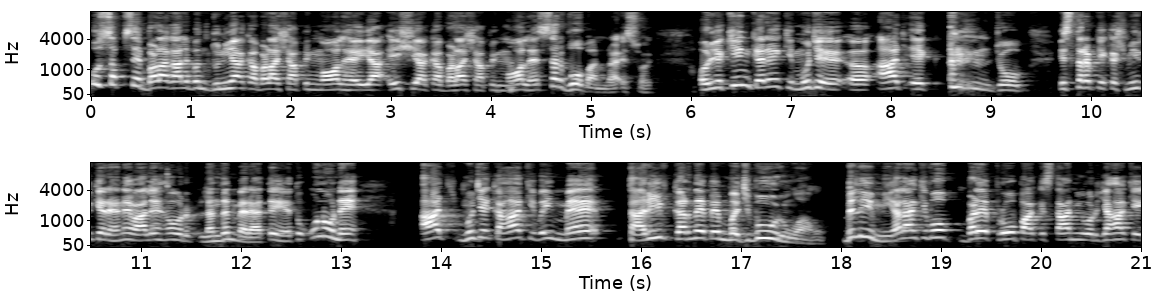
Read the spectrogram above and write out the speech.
वो सबसे बड़ा गालिबन दुनिया का बड़ा शॉपिंग मॉल है या एशिया का बड़ा शॉपिंग मॉल है सर वो बन रहा है इस वक्त और यकीन करें कि मुझे आज एक जो इस तरफ़ के कश्मीर के रहने वाले हैं और लंदन में रहते हैं तो उन्होंने आज मुझे कहा कि भाई मैं तारीफ़ करने पे मजबूर हुआ हूँ। बिलीव मी हालाँकि वो बड़े प्रो पाकिस्तानी और यहाँ के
